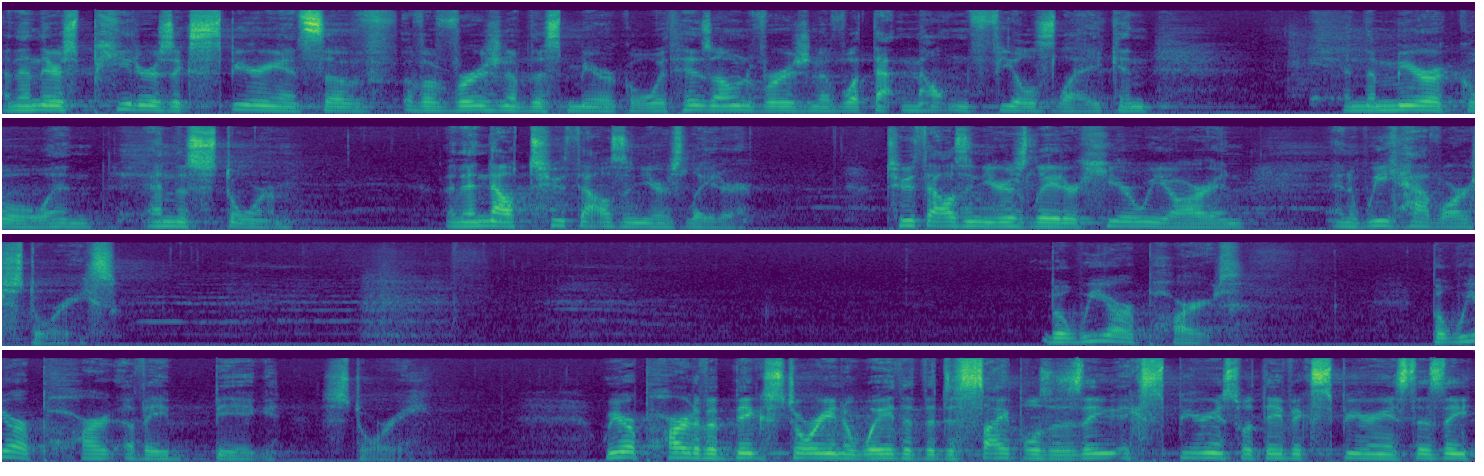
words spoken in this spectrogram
And then there's Peter's experience of, of a version of this miracle with his own version of what that mountain feels like and, and the miracle and, and the storm. And then now, 2,000 years later, 2,000 years later, here we are, and, and we have our stories. But we are part, but we are part of a big story. We are part of a big story in a way that the disciples, as they experienced what they've experienced, as they,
